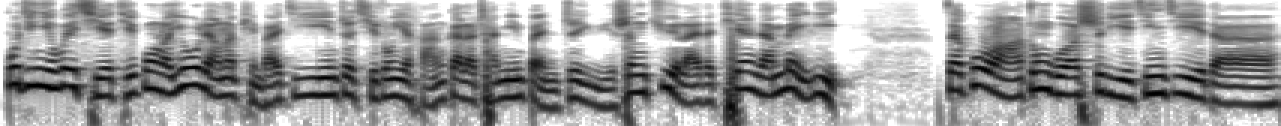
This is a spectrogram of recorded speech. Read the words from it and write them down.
不仅仅为企业提供了优良的品牌基因，这其中也涵盖了产品本质与生俱来的天然魅力。在过往中国实体经济的。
